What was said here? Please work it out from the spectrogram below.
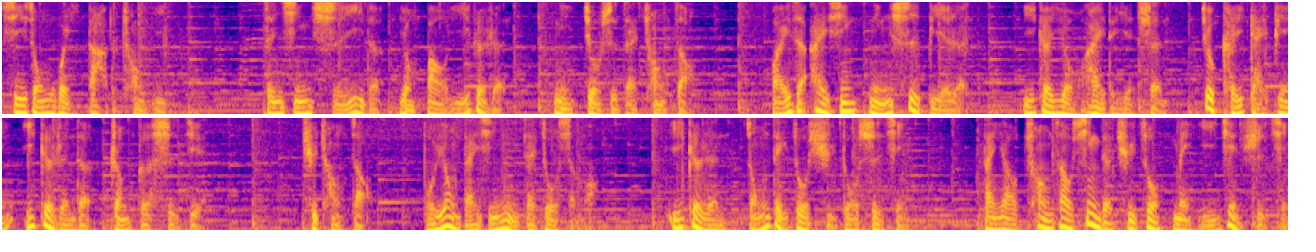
是一种伟大的创意。”真心实意的拥抱一个人，你就是在创造。怀着爱心凝视别人，一个有爱的眼神就可以改变一个人的整个世界。去创造，不用担心你在做什么。一个人总得做许多事情，但要创造性的去做每一件事情，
